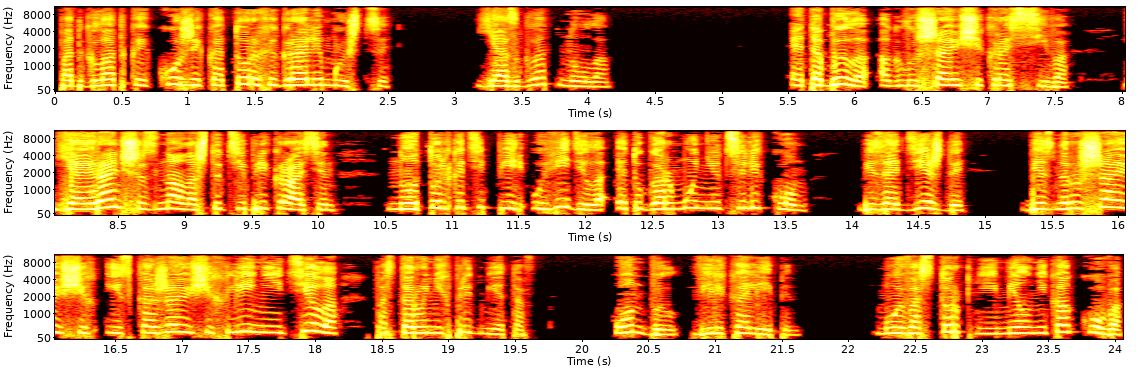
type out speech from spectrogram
под гладкой кожей которых играли мышцы. Я сглотнула. Это было оглушающе красиво. Я и раньше знала, что Ти прекрасен, но только теперь увидела эту гармонию целиком, без одежды, без нарушающих и искажающих линии тела посторонних предметов. Он был великолепен. Мой восторг не имел никакого,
